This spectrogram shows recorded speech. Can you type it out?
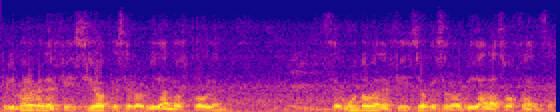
Primer beneficio, que se le olvidan los problemas. Segundo beneficio, que se le olvidan las ofensas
